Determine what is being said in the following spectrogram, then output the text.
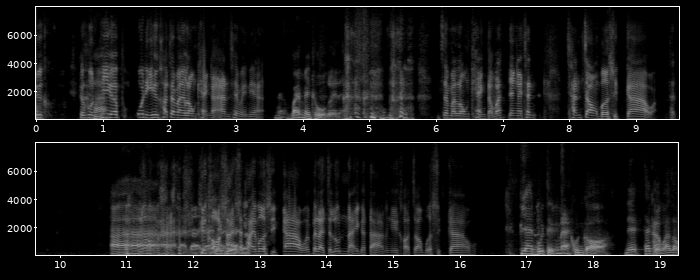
คือคือคุณพี่ก็พูดอย่างนี้คือเขาจะมาลงแข่งกับอันใช่ไหมเนี่ยไปไม่ถูกเลยเนี่ย จะมาลงแข่งแต่ว่ายังไงฉันฉันจองเบอร์สิบเก้าอะ อ่าคือขอสายสปายเบอร์สิบเก้าไม่เป็นไรจะรุ่นไหนก็ตามยังไงขอจองเบอร์สิบเก้าพี่อันพูดถึงนะ คุณก่อเนี่ยถ้าเกิดว่าเรา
